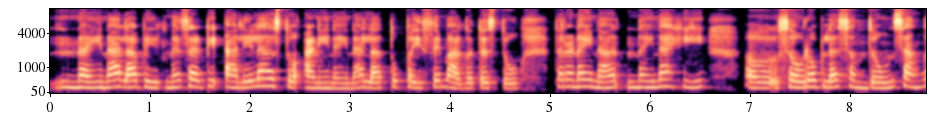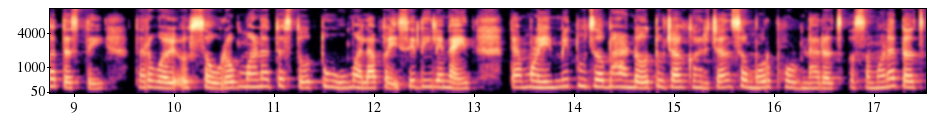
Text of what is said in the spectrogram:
नैनाला भेटण्यासाठी आलेला असतो आणि नैनाला तो पैसे मागत असतो. तर नैना नैना ही सौरभला समजावून सांगत असते. तर व सौरभ म्हणत असतो तू मला पैसे दिले नाहीत. त्यामुळे मी तुझं भांडं तुझ्या घरच्यांसमोर फोडणारच असं म्हणतच.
